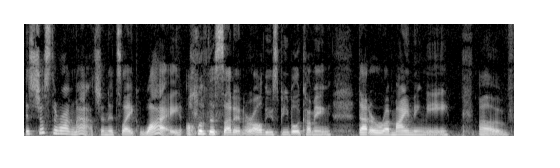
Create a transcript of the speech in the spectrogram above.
it's just the wrong match. And it's like, why all of a sudden are all these people coming that are reminding me of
